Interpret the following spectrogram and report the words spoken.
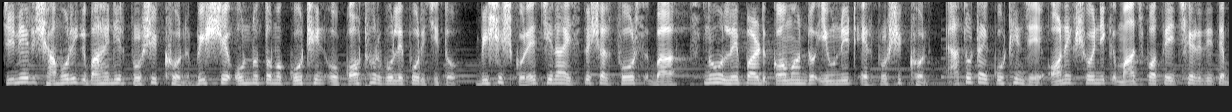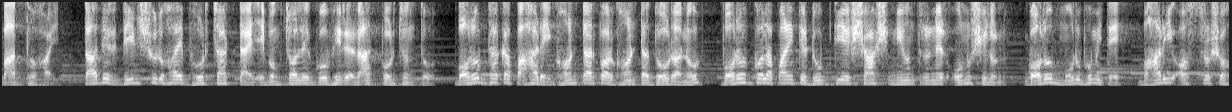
চীনের সামরিক বাহিনীর প্রশিক্ষণ বিশ্বে অন্যতম কঠিন ও কঠোর বলে পরিচিত। বিশেষ করে চীনা স্পেশাল ফোর্স বা স্নো লেপার্ড কমান্ডো ইউনিট এর প্রশিক্ষণ এতটাই কঠিন যে অনেক সৈনিক মাঝপথেই ছেড়ে দিতে বাধ্য হয়। তাদের দিন শুরু হয় ভোর চারটায় এবং চলে গভীর রাত পর্যন্ত। বরফ ঢাকা পাহাড়ে ঘণ্টার পর ঘণ্টা দৌড়ানো, বরফ গলা পানিতে ডুব দিয়ে শ্বাস নিয়ন্ত্রণের অনুশীলন, গরম মরুভূমিতে ভারী অস্ত্রসহ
